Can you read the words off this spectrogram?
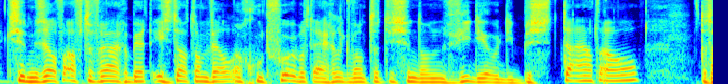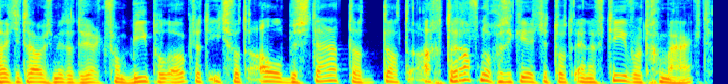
Ik zit mezelf af te vragen, Bert, is dat dan wel een goed voorbeeld eigenlijk? Want het is een, een video die bestaat al. Dat had je trouwens met het werk van Beeple ook, dat iets wat al bestaat, dat, dat achteraf nog eens een keertje tot NFT wordt gemaakt.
